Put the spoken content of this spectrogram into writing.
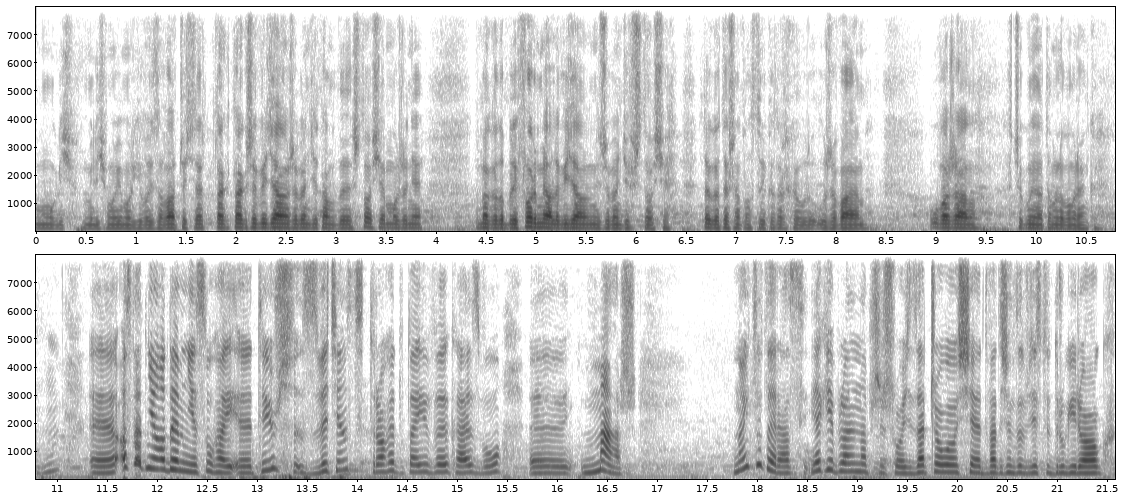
Mogliśmy, mieliśmy możliwość zawalczyć. Tak, tak, także wiedziałem, że będzie tam w sztosie, może nie w mega dobrej formie, ale wiedziałem, że będzie w sztosie. Tego też na tą stójkę troszkę używałem. Uważałem, szczególnie na tą lewą rękę. E, ostatnio ode mnie, słuchaj, e, Ty już zwycięstw trochę tutaj w KSW e, masz. No i co teraz? Jakie plany na przyszłość? Zaczęło się 2022 rok.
